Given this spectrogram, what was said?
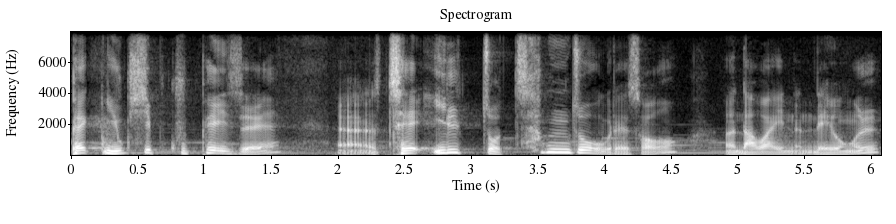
169페이지에 제1조 창조 그래서 나와 있는 내용을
